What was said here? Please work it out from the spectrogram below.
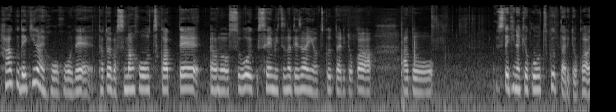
把握できない方法で例えばスマホを使ってあのすごい精密なデザインを作ったりとかあと素敵な曲を作ったりとか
